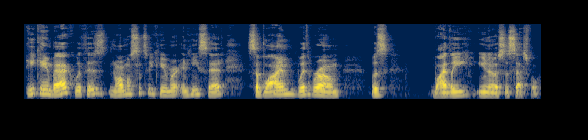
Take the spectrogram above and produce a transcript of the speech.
he came back with his normal sense of humor and he said Sublime with Rome was widely, you know, successful.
